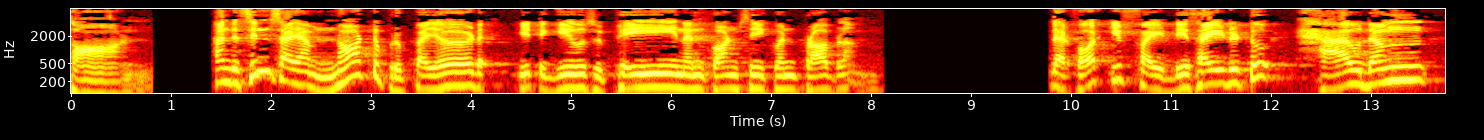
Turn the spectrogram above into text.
And since I am not prepared, it gives pain and consequent problem. Therefore, if I decide to have them,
